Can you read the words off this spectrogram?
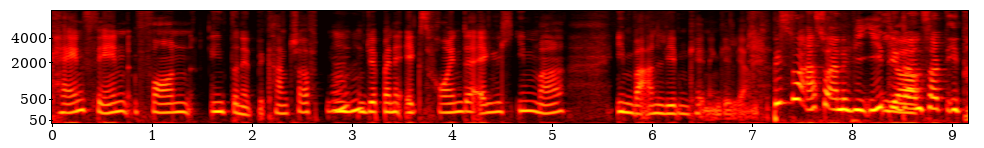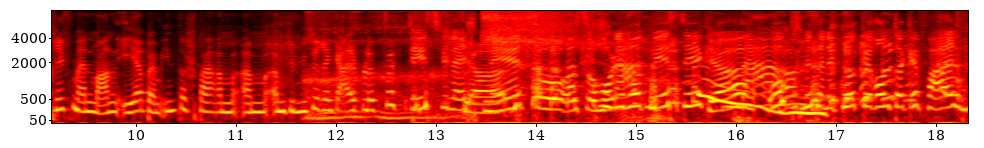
kein Fan von Internetbekanntschaften und ich habe meine Ex-Freunde eigentlich immer im wahren Leben kennengelernt. Bist du auch so eine wie ich, die Ja. dann sagt, ich triff meinen Mann eher beim Interspar am, am, am Gemüseregal plötzlich? Das vielleicht Ja. nicht so, so Hollywood-mäßig, ja. Ups, mir ist eine Gurke runtergefallen.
